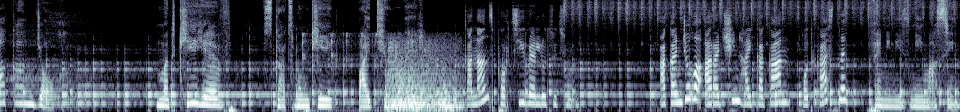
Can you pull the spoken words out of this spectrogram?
ականջող մտքի եւ զգացմունքի պայթյուններ կանանց փորձի վերլուծություն ականջողը առաջին հայկական ոդքասթն է ֆեմինիզմի մասին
